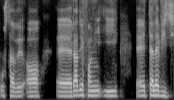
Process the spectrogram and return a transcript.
ustawy o radiofonii i telewizji.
